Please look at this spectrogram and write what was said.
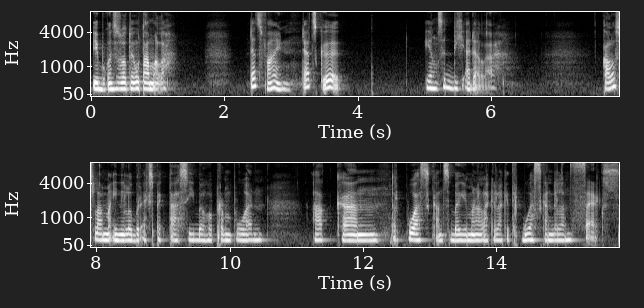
ya bukan sesuatu yang utama lah. That's fine, that's good yang sedih adalah kalau selama ini lo berekspektasi bahwa perempuan akan terpuaskan sebagaimana laki-laki terpuaskan dalam seks.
